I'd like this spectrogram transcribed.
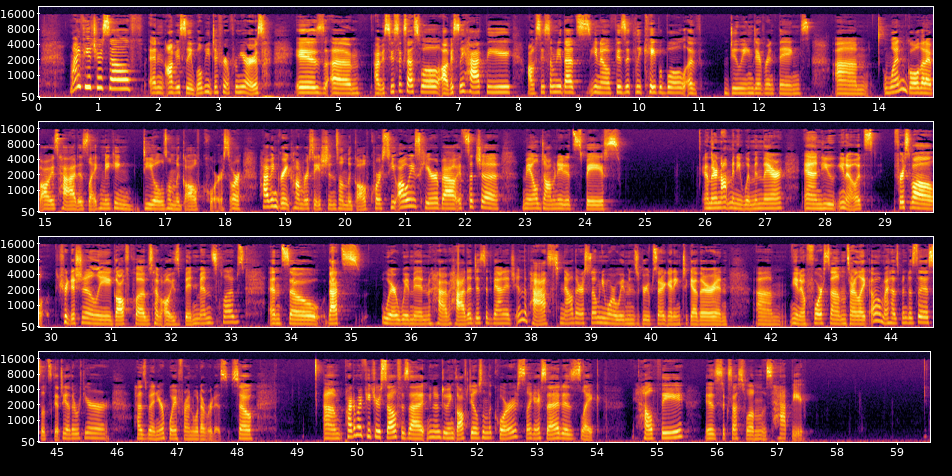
my future self, and obviously will be different from yours, is um, obviously successful, obviously happy, obviously somebody that's, you know, physically capable of doing different things. Um, one goal that I've always had is like making deals on the golf course or having great conversations on the golf course. You always hear about it's such a male dominated space and there are not many women there and you you know it's first of all traditionally golf clubs have always been men's clubs and so that's where women have had a disadvantage in the past now there are so many more women's groups that are getting together and um, you know, foursomes are like, oh, my husband does this. Let's get together with your husband, your boyfriend, whatever it is. So, um, part of my future self is that, you know, doing golf deals on the course, like I said, is like healthy, is successful, and is happy.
